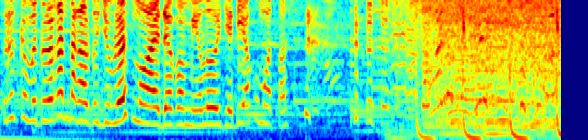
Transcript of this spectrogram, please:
Terus kebetulan kan tanggal 17 mau ada pemilu, jadi aku mau tos.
